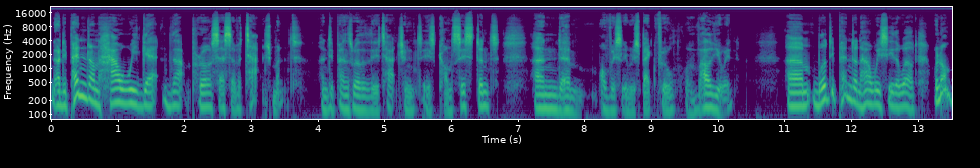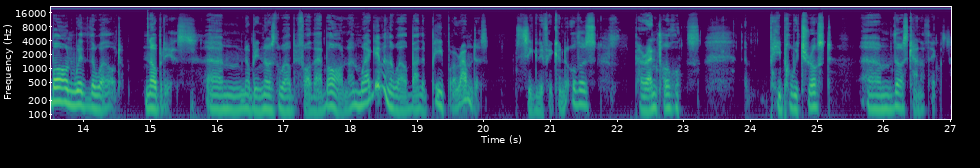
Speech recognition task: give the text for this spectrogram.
Now, depending on how we get that process of attachment, and depends whether the attachment is consistent and um, obviously respectful and valuing, um, will depend on how we see the world. We're not born with the world. Nobody is. Um, nobody knows the world before they're born, and we're given the world by the people around us, significant others, parentals, people we trust, um, those kind of things.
